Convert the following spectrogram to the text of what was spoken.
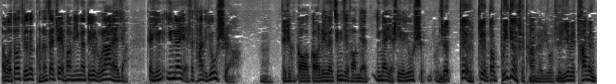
呃我倒觉得可能在这方面，应该对于卢拉来讲，这应应该也是他的优势啊。嗯，在这个搞搞这个经济方面，应该也是一个优势。我觉得这这个倒不一定是他们的优势，因为他们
